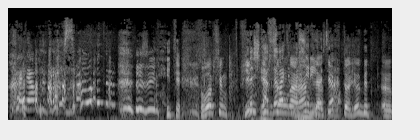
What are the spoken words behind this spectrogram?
Халявный просмотр. Извините. В общем, фильм Значит так, для тех, кто любит э,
